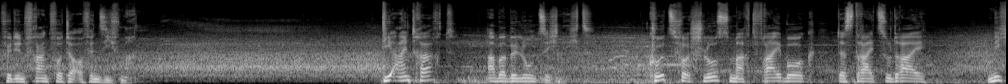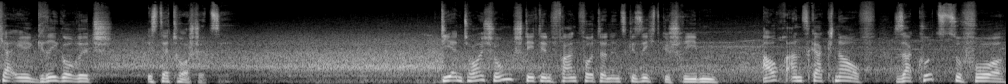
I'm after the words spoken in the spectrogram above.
für den Frankfurter Offensivmann. Die Eintracht aber belohnt sich nicht. Kurz vor Schluss macht Freiburg das 3 zu 3. Michael Gregoritsch ist der Torschütze. Die Enttäuschung steht den Frankfurtern ins Gesicht geschrieben. Auch Ansgar Knauf sah kurz zuvor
